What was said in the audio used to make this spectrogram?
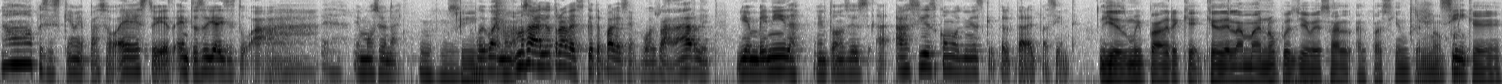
No, pues es que me pasó esto y esto. Entonces ya dices tú, ah, eh, emocional. Sí. Pues bueno, vamos a darle otra vez, ¿qué te parece? Pues va a darle, bienvenida. Entonces, así es como tienes que tratar al paciente. Y es muy padre que, que de la mano pues lleves al, al paciente, ¿no? Sí. Porque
